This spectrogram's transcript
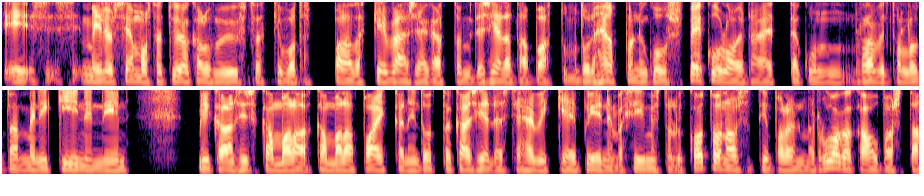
ei, se, se, meillä ei ole semmoista työkalua, me yhtäkkiä voitaisiin palata kevääseen ja katsoa, mitä siellä tapahtuu. Mutta on helppo niin kuin spekuloida, että kun ravintoloita meni kiinni, niin mikä on siis kamala, kamala paikka, niin totta kai sieltä se hävikki ei pienemmäksi. Ihmiset oli kotona, ostettiin paljon enemmän ruokakaupasta,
